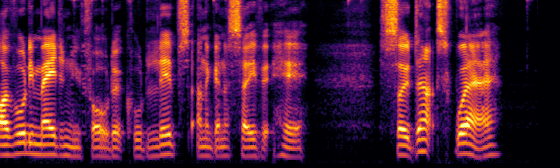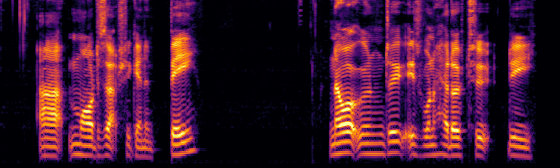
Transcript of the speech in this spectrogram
I've already made a new folder called libs and I'm going to save it here. So that's where our mod is actually going to be. Now what we're going to do is want to head over to the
